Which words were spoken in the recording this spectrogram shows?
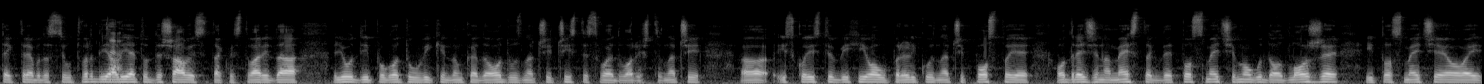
tek treba da se utvrdi, ali eto, dešavaju se takve stvari da ljudi, pogotovo u vikendom kada odu, znači, čiste svoje dvorište. Znači, iskoristio bih i ovu priliku, znači, postoje određena mesta gde to smeće mogu da odlože i to smeće, ovaj,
